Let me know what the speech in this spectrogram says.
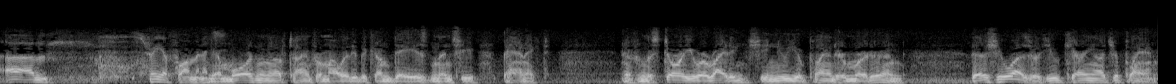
Um, three or four minutes. Yeah, more than enough time for Molly to become dazed, and then she panicked. And from the story you were writing, she knew you planned her murder, and there she was with you carrying out your plan.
